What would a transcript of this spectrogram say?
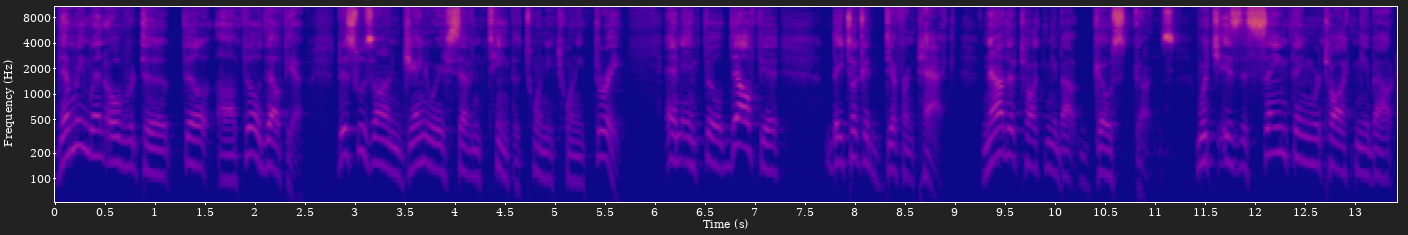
Then we went over to Phil, uh, Philadelphia. This was on January 17th of 2023. And in Philadelphia, they took a different tack. Now they're talking about ghost guns, which is the same thing we're talking about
